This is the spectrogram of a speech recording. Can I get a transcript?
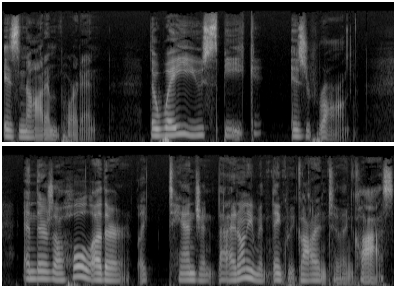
is not important. The way you speak is wrong. And there's a whole other like tangent that I don't even think we got into in class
